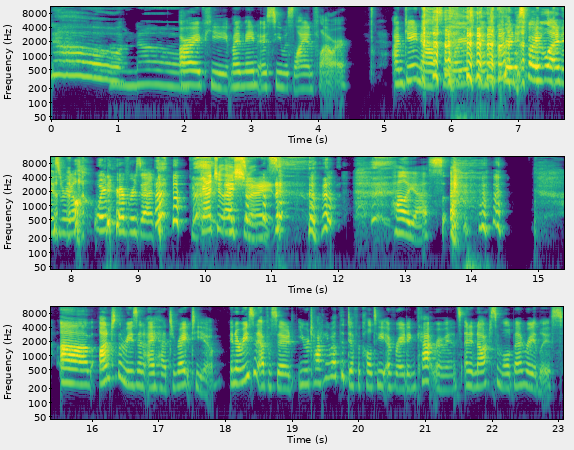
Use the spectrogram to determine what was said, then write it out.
no! Oh, no. R.I.P. My main OC was Lionflower. I'm gay now, so the Warriors fan that Corinne's five line is real. Way to represent. Congratulations. That's right. Hell yes. Um, on to the reason I had to write to you. In a recent episode, you were talking about the difficulty of writing cat romance, and it knocked some old memory loose.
